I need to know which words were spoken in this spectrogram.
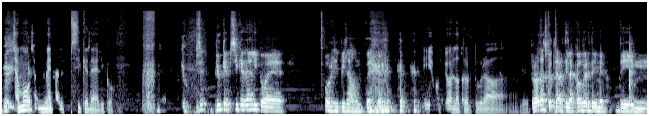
Diciamo un metal psichedelico. Più, più che psichedelico è orripilante. Sì, è proprio la tortura. Del... Prova ad ascoltarti la cover dei... Me- dei mm,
